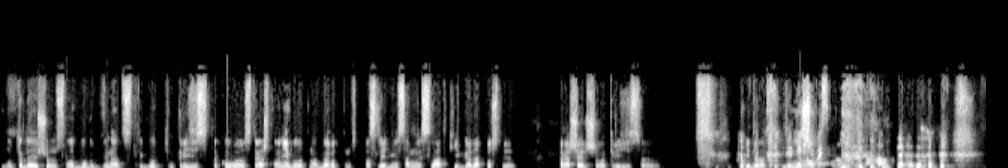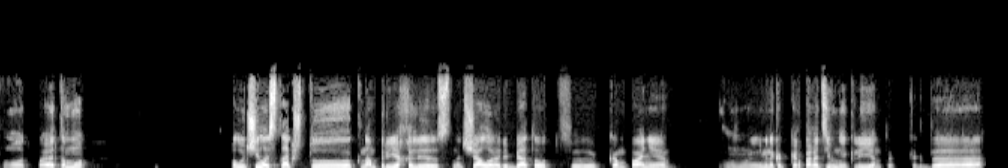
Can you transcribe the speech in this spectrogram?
ну, тогда еще, слава богу, 12 год, там, кризиса такого страшного не было. Это, наоборот, там, последние самые сладкие года после прошедшего кризиса и до наступления нового. Вот, поэтому получилось так, что к нам приехали сначала ребята от э, компании, именно как корпоративные клиенты, когда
